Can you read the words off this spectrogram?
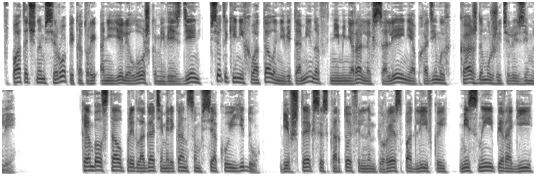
В паточном сиропе, который они ели ложками весь день, все-таки не хватало ни витаминов, ни минеральных солей, необходимых каждому жителю Земли. Кэмпбелл стал предлагать американцам всякую еду. Бифштексы с картофельным пюре с подливкой, мясные пироги.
